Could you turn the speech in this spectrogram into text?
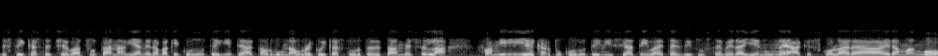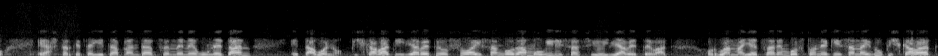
beste ikastetxe batzutan agian erabakiko dute egitea eta orduan aurreko ikasturteetan bezala familiek hartuko dute iniziatiba eta ez dituzte beraien umeak eskolara eramango e, azterketa egitea planteatzen den egunetan, eta bueno, pixka bat hilabete osoa izango da mobilizazio hilabete bat. Orduan, maiatzaren bostonek izan nahi du pixka bat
